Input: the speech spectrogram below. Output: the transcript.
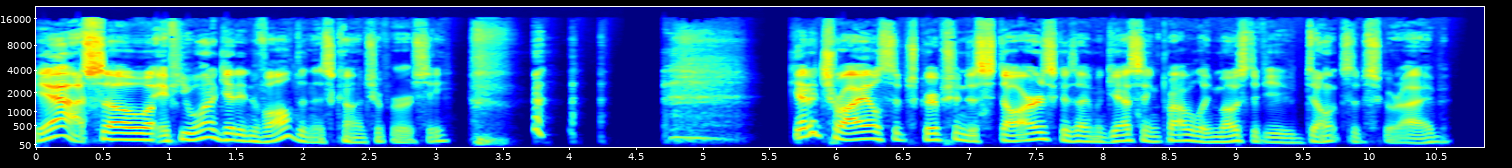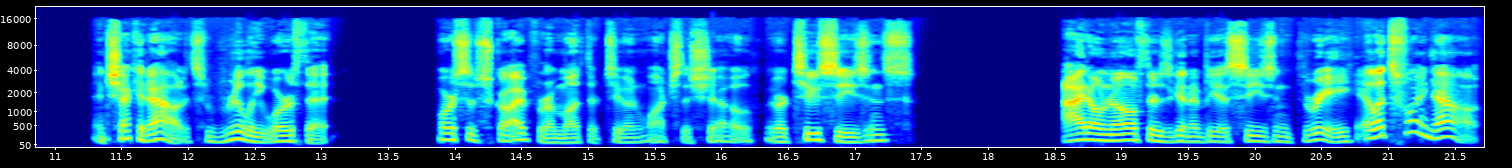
Yeah. So if you want to get involved in this controversy, get a trial subscription to Starz, because I'm guessing probably most of you don't subscribe and check it out. It's really worth it. Or subscribe for a month or two and watch the show. There are two seasons. I don't know if there's going to be a season three. Hey, let's find out.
